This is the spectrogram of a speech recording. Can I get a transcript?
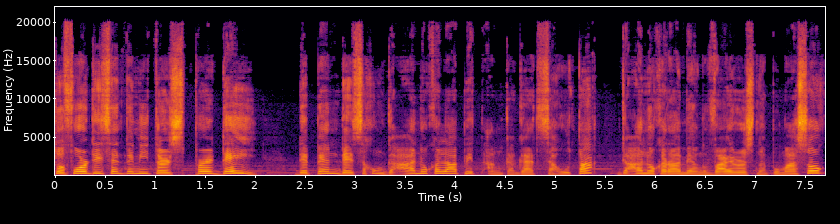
to 40 cm per day depende sa kung gaano kalapit ang kagat sa utak, gaano karami ang virus na pumasok,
